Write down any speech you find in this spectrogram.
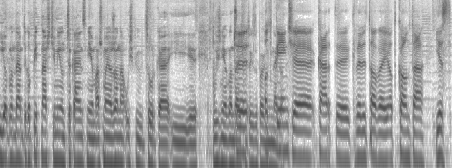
i oglądałem tego 15 minut czekając, nie wiem, aż moja żona uśpi córkę i y, później oglądaliśmy coś zupełnie innego. odpięcie karty kredytowej od konta jest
